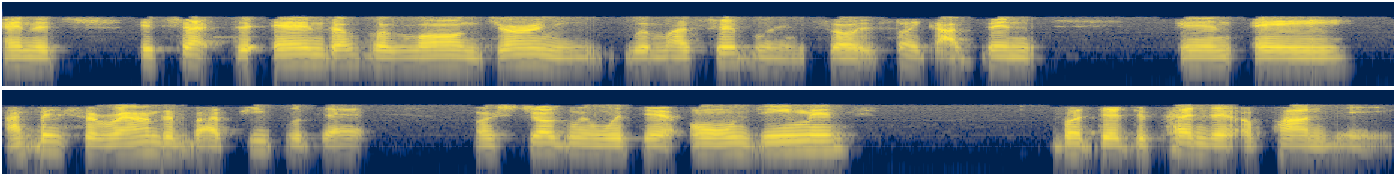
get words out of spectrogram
and it's it's at the end of a long journey with my siblings. So it's like I've been in a I've been surrounded by people that are struggling with their own demons, but they're dependent upon me.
